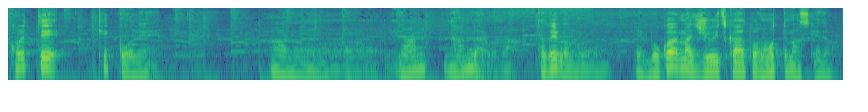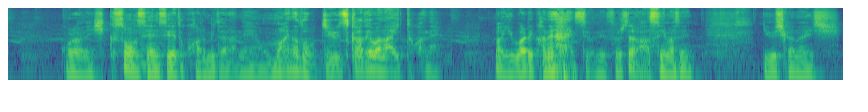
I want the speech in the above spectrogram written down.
これって結構ね、あのー、なん、なんだろうな。例えばもう、僕はまあ充実家だとは思ってますけど、これはねヒクソン先生とかから見たらね「お前など充実家ではない」とかねまあ言われかねないですよねそしたら「あすいません」言うしかないし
